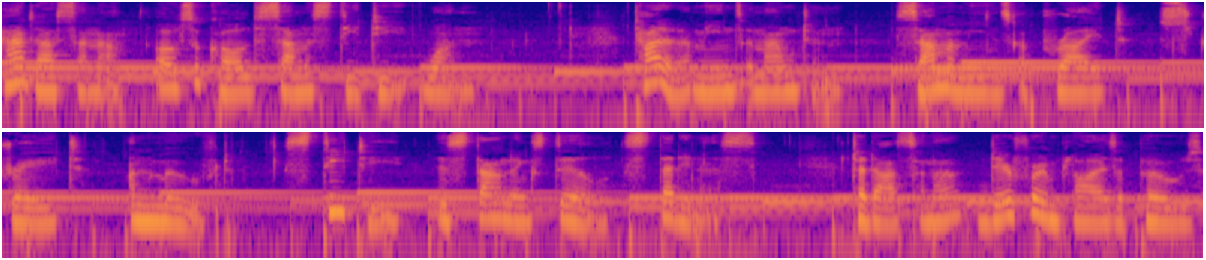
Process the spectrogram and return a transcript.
Tadasana, also called Samastiti 1. Tada means a mountain, Sama means upright, straight, unmoved. Stiti is standing still, steadiness. Tadasana therefore implies a pose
